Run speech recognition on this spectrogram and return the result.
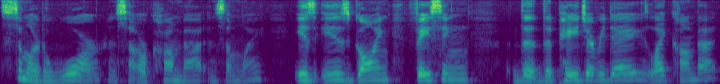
similar to war and some, or combat in some way. Is is going facing the, the page every day like combat?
